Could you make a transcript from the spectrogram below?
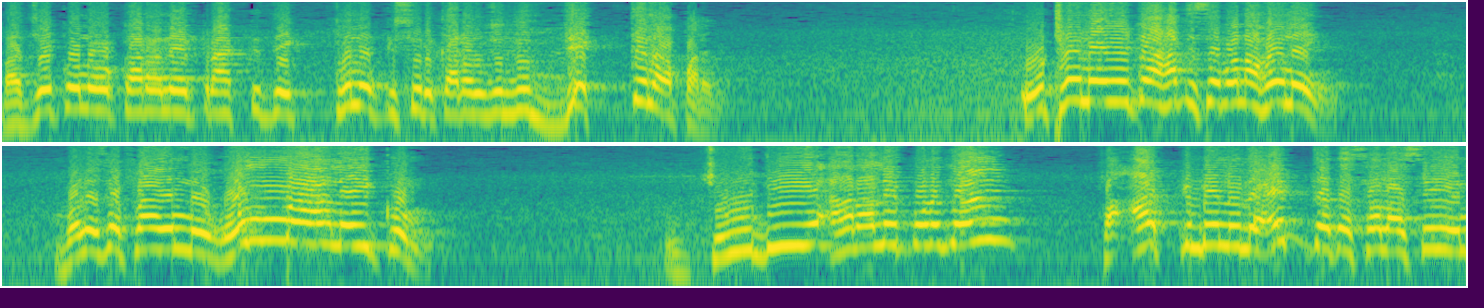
বা যে কোনো কারণে প্রাকৃতিক কোনো কিছুর কারণ যদি দেখতে না পারেন, উঠে নেই এটা হাদিসে বলা হয় নাই। বলেছে ফাইন গুম্মা আলাইকুম। যদি আড়ালে পড়ে যায় ফাকমিলুল ইদ্দাতা সালাসিন,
